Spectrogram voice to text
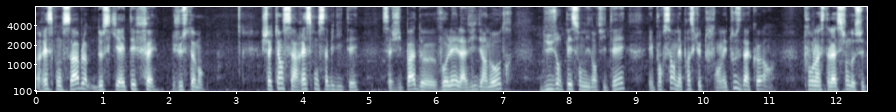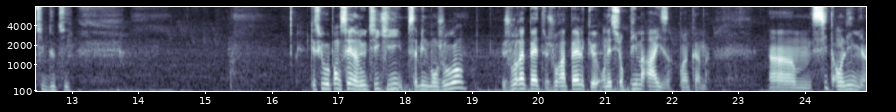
responsable de ce qui a été fait, justement. Chacun sa responsabilité. Il ne s'agit pas de voler la vie d'un autre, d'usurper son identité. Et pour ça, on est presque tous, on est tous d'accord pour l'installation de ce type d'outil. Qu'est-ce que vous pensez d'un outil qui, Sabine, bonjour, je vous le répète, je vous rappelle qu'on est sur pimeyes.com, un site en ligne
